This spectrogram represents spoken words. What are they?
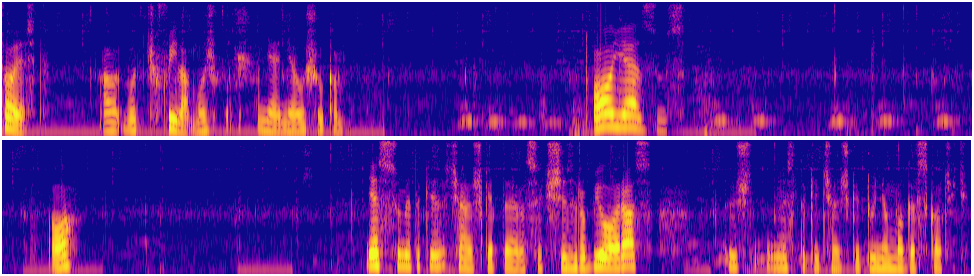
Co jest? A, bo chwila, może... Nie, nie oszukam. O Jezus. O. Jest w sumie takie ciężkie teraz. Jak się zrobiło raz, to już nie jest takie ciężkie. Tu nie mogę wskoczyć.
